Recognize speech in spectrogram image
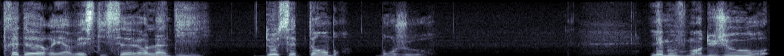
traders et investisseurs, lundi 2 septembre, bonjour. Les mouvements du jour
